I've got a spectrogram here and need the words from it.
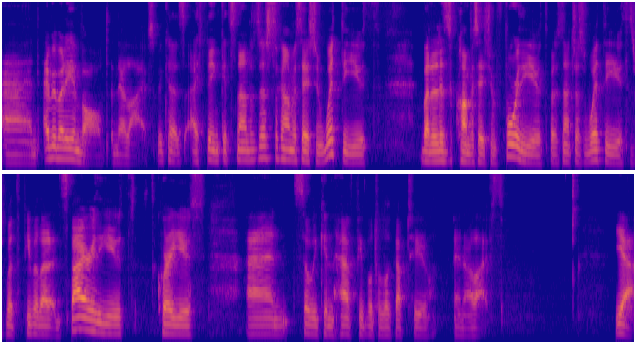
and everybody involved in their lives because I think it's not just a conversation with the youth, but it is a conversation for the youth, but it's not just with the youth, it's with the people that inspire the youth, the queer youth, and so we can have people to look up to in our lives. Yeah,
